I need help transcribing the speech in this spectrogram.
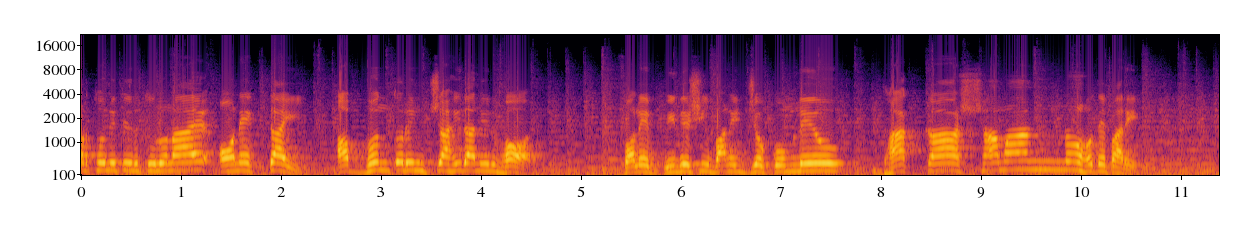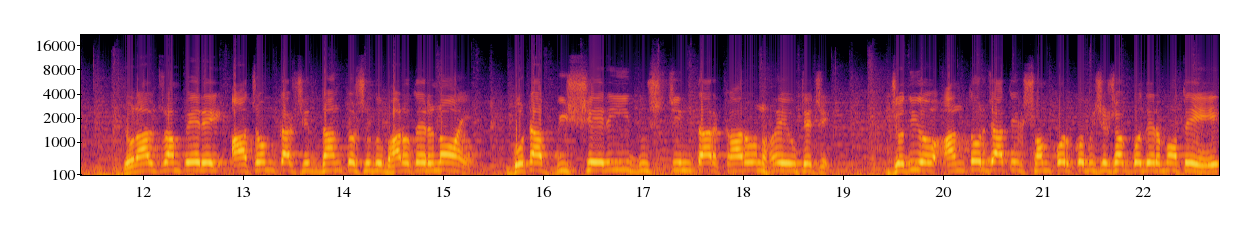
অর্থনীতির তুলনায় অনেকটাই আভ্যন্তরীণ চাহিদা নির্ভর। ফলে বিদেশি বাণিজ্য কমলেও ধাক্কা সামান্য হতে পারে। ডোনাল্ড ট্রাম্পের এই আচমকা সিদ্ধান্ত শুধু ভারতের নয়, গোটা বিশ্বেরই দুশ্চিন্তার কারণ হয়ে উঠেছে। যদিও আন্তর্জাতিক সম্পর্ক বিশেষজ্ঞদের মতে,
